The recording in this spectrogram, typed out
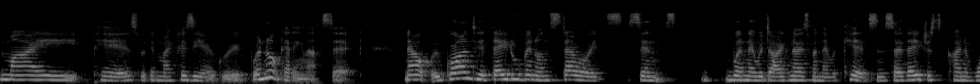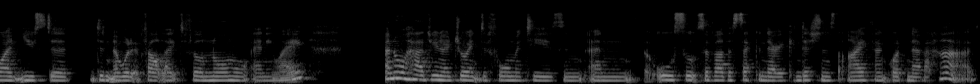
my peers within my physio group were not getting that sick. Now, granted, they'd all been on steroids since when they were diagnosed when they were kids. And so they just kind of weren't used to, didn't know what it felt like to feel normal anyway. And all had, you know, joint deformities and, and all sorts of other secondary conditions that I, thank God, never had.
